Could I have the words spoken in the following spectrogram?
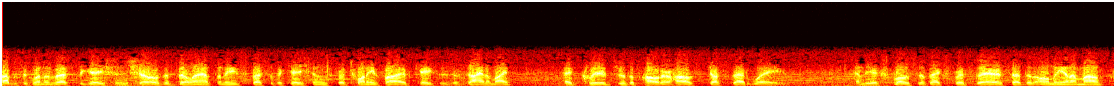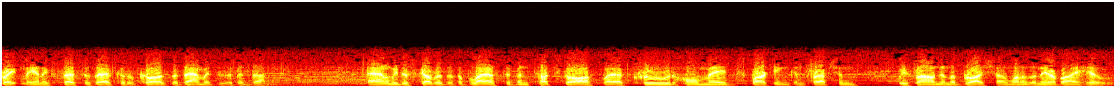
Subsequent investigation showed that Bill Anthony's specifications for 25 cases of dynamite had cleared through the powder house just that way. And the explosive experts there said that only an amount greatly in excess of that could have caused the damage that had been done. And we discovered that the blast had been touched off by a crude homemade sparking contraption we found in the brush on one of the nearby hills.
